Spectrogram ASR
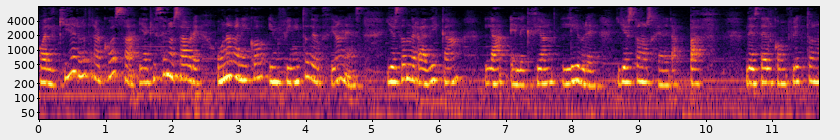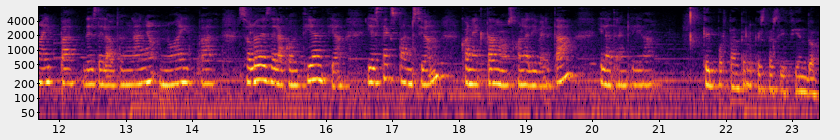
cualquier otra cosa. Y aquí se nos abre un abanico infinito de opciones y es donde radica la elección libre y esto nos genera paz. Desde el conflicto no hay paz, desde el autoengaño no hay paz, solo desde la conciencia y esta expansión conectamos con la libertad y la tranquilidad. Qué importante lo que estás diciendo,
